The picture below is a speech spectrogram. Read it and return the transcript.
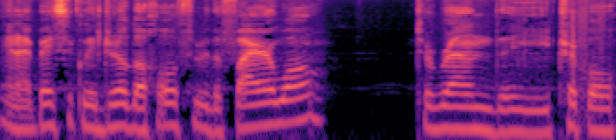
And I basically drilled a hole through the firewall to run the triple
